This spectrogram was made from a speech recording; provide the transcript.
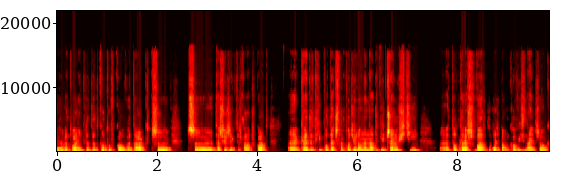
ewentualnie kredyt gotówkowy, tak? Czy, czy też jeżeli ktoś ma na przykład kredyt hipoteczny podzielony na dwie części, to Mhm. też warto dać bankowi znać, że ok,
